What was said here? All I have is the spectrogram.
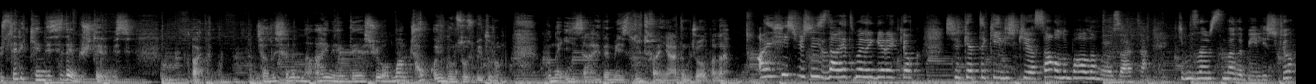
Üstelik kendisi de müşterimiz. Bak çalışanımla aynı evde yaşıyor olmam çok uygunsuz bir durum. Bunu izah edemeyiz. Lütfen yardımcı ol bana. Ay hiçbir şey izah etmene gerek yok. Şirketteki ilişki yasağı onu bağlamıyor zaten. İkimizin arasında da bir ilişki yok.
